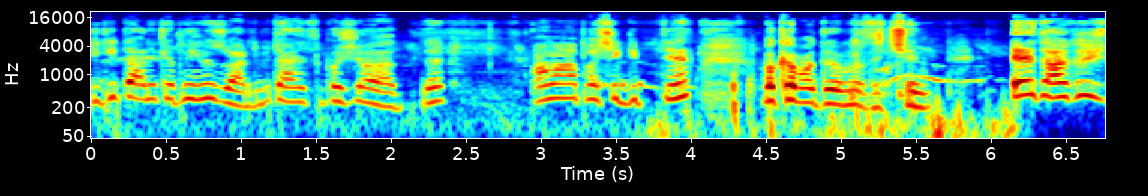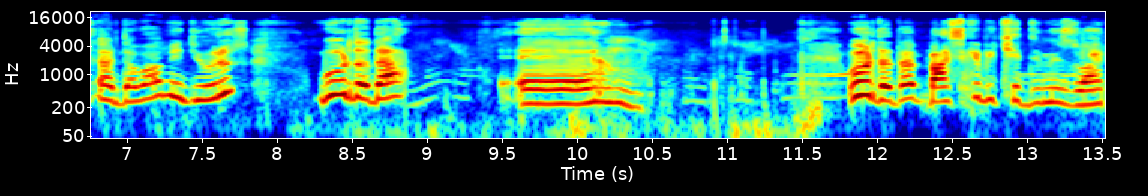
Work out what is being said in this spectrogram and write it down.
iki tane köpeğimiz vardı. Bir tanesi paşa vardı. Ama paşa gitti. Bakamadığımız için. Evet arkadaşlar devam ediyoruz. Burada da eee, burada da başka bir kedimiz var.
